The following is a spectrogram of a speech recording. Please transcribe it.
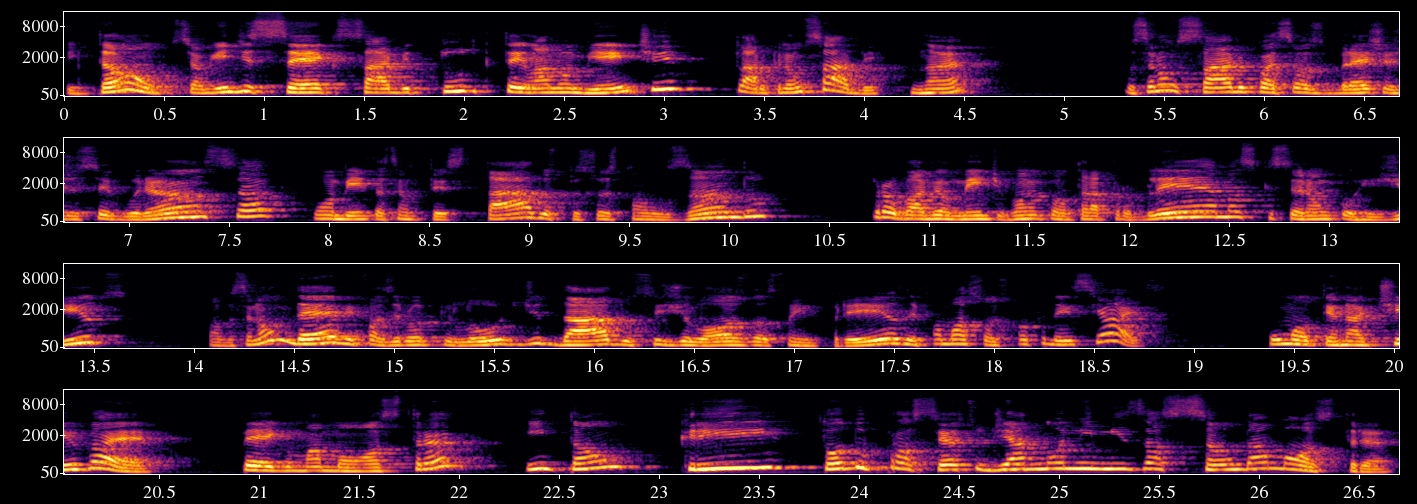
Então, se alguém disser que sabe tudo que tem lá no ambiente, claro que não sabe, não é? Você não sabe quais são as brechas de segurança, o ambiente está sendo testado, as pessoas estão usando, provavelmente vão encontrar problemas que serão corrigidos, mas você não deve fazer o upload de dados sigilosos da sua empresa, informações confidenciais. Uma alternativa é pegue uma amostra, então crie todo o processo de anonimização da amostra.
